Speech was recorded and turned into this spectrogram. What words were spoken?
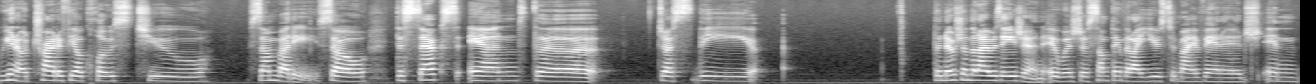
you know, try to feel close to somebody. So the sex and the just the the notion that I was Asian, it was just something that I used to my advantage in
